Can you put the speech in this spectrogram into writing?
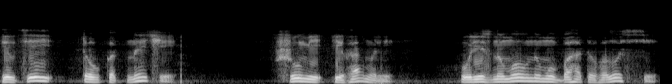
І в цій товкотнечі, в шумі і гаморі, у різномовному багатоголоссі,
